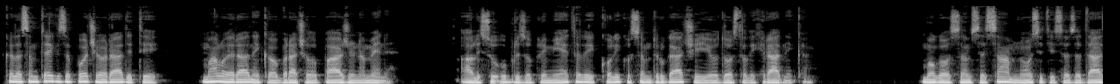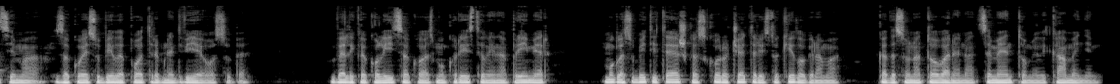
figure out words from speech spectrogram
Kada sam tek započeo raditi, malo je radnika obraćalo pažnju na mene, ali su ubrzo primijetili koliko sam drugačiji od ostalih radnika. Mogao sam se sam nositi sa zadacima za koje su bile potrebne dvije osobe. Velika kolica koja smo koristili, na primjer, Mogla su biti teška skoro 400 kg kada su natovarena cementom ili kamenjem.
